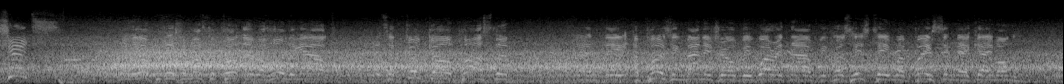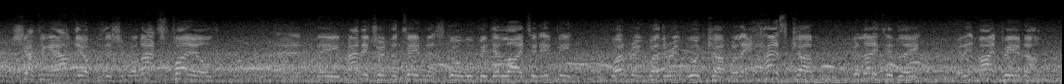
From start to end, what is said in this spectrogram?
shoots! Well, the opposition must have thought they were holding out, but it's a good goal past them. And the opposing manager will be worried now because his team were basing their game on shutting out the opposition. Well, that's failed, and the manager of the team that scored will be delighted. He'd be wondering whether it would come. Well, it has come belatedly, but it might be enough.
